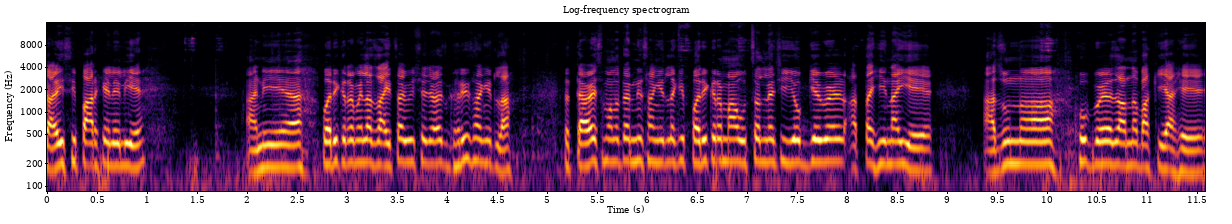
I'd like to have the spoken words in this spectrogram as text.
चाळीसी पार केलेली आहे. आणि परिक्रमेला जायचा विषय ज्यावेळेस घरी सांगितला तर त्यावेळेस मला त्यांनी सांगितलं की परिक्रमा उचलण्याची योग्य वेळ आता ही नाही आहे अजून खूप वेळ जाणं बाकी आहे.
